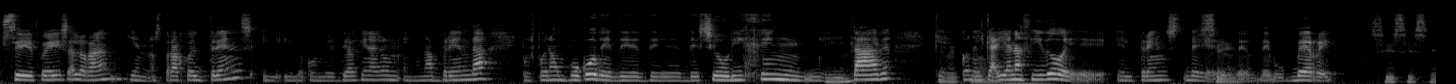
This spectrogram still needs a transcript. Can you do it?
Sí, fue Isa Logan quien nos trajo el trends y, lo convirtió al final en, una prenda, pues fuera un poco de, ese origen militar que, con el que había nacido eh, el trends de, de Burberry. Sí, sí, sí.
